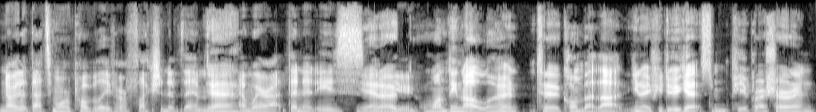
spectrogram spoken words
know that that's more probably a reflection of them Yeah. and where at than it is Yeah, no, you. one thing that I learned to combat that, you know, if you do get some peer pressure and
